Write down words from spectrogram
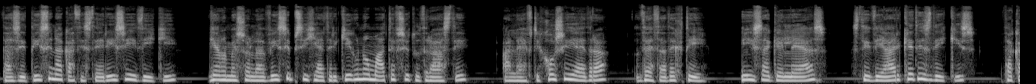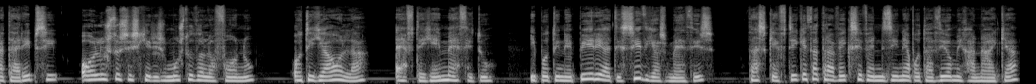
θα ζητήσει να καθυστερήσει η δίκη για να μεσολαβήσει ψυχιατρική γνωμάτευση του δράστη, αλλά ευτυχώς η έδρα δεν θα δεχτεί. Η εισαγγελέας, στη διάρκεια της δίκης, θα καταρρύψει όλους τους ισχυρισμούς του δολοφόνου ότι για όλα έφταιγε η μέθη του. Υπό την επίρρεια της ίδιας μέθης, θα σκεφτεί και θα τραβήξει βενζίνη από τα δύο μηχανάκια,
